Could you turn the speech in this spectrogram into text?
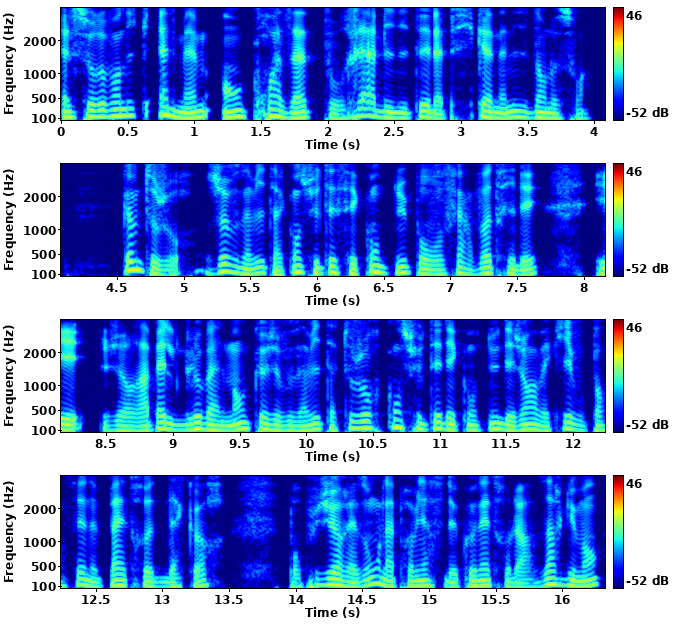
Elle se revendique elle-même en croisade pour réhabiliter la psychanalyse dans le soin. Comme toujours, je vous invite à consulter ces contenus pour vous faire votre idée, et je rappelle globalement que je vous invite à toujours consulter les contenus des gens avec qui vous pensez ne pas être d'accord, pour plusieurs raisons. La première, c'est de connaître leurs arguments,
